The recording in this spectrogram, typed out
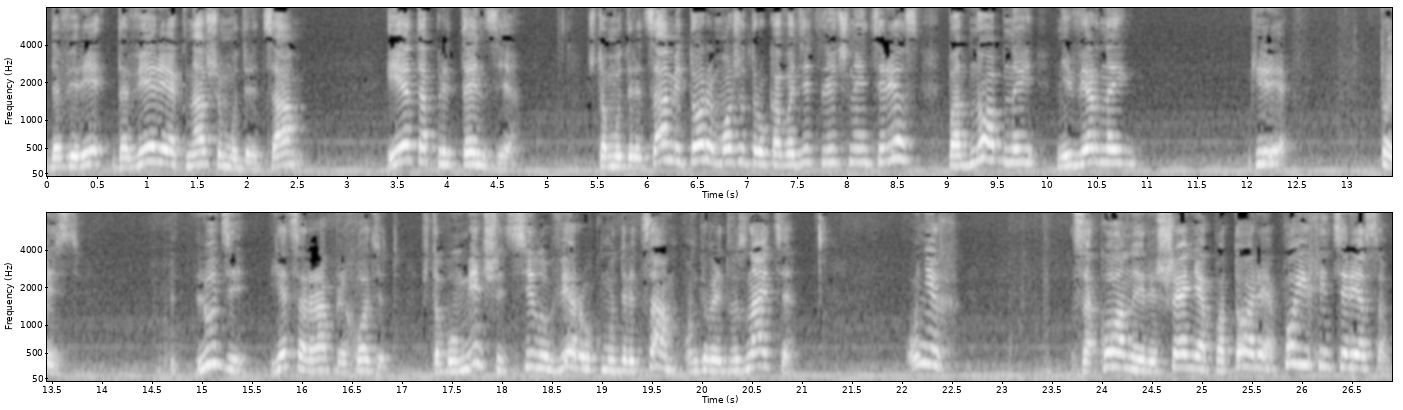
доверие, доверие к нашим мудрецам. И это претензия, что мудрецами Торы может руководить личный интерес, подобный неверной гире. То есть, люди, Ецара приходит, чтобы уменьшить силу веру к мудрецам. Он говорит, вы знаете, у них законы, решения по Торе, по их интересам.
